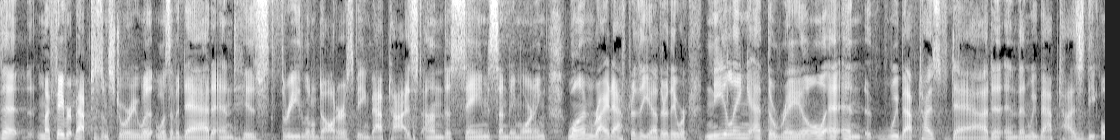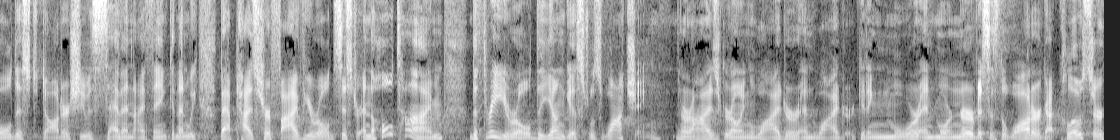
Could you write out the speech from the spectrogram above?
that my favorite baptism story was, was, of a dad and his three little daughters being baptized on the same Sunday morning, one right after the other. They were kneeling at the rail, and, and we baptized dad, and, and, then we baptized the oldest daughter. She was seven, I think, and then we baptized her five year old sister. And the whole time, the three year old, the youngest, was watching her eyes growing wider and wider, getting more and more nervous as the water got closer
